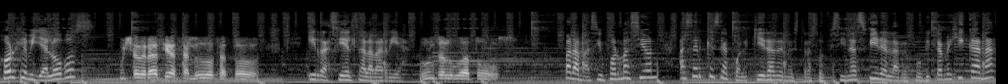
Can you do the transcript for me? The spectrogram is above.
Jorge Villalobos. Muchas gracias, saludos a todos. Y Raciel Salavarría. Un saludo a todos. Para más información, acérquese a cualquiera de nuestras oficinas FIRA en la República Mexicana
